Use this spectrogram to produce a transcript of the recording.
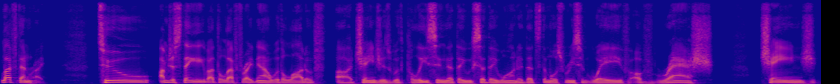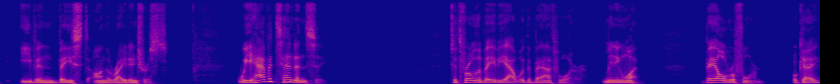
left and right, to, I'm just thinking about the left right now with a lot of uh, changes with policing that they said they wanted. That's the most recent wave of rash change, even based on the right interests. We have a tendency to throw the baby out with the bathwater, meaning what? Bail reform, okay?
